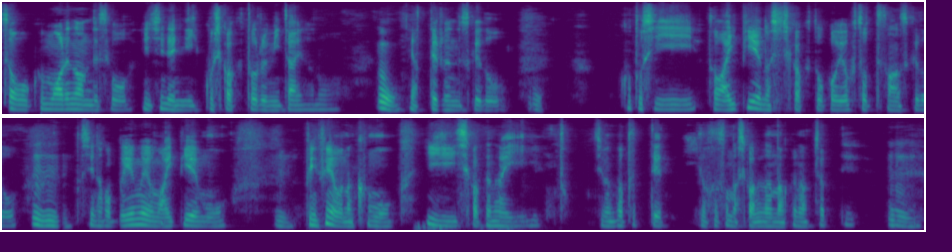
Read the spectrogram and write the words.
実は僕もあれなんですよ。1年に1個資格取るみたいなのをうん。やってるんですけど、うん今年と IPA の資格とかをよく取ってたんですけど、うんうん。今年なんか VMA も IPA も、うん VMA はなんかもういい資格ないと、自分が取って良さそうな資格がなくなっちゃって、うん。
